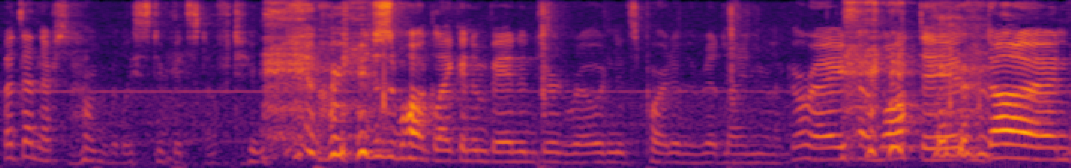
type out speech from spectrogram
but then there's some really stupid stuff too where you just walk like an abandoned dirt road and it's part of the red line and you're like all right i walked it I'm done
